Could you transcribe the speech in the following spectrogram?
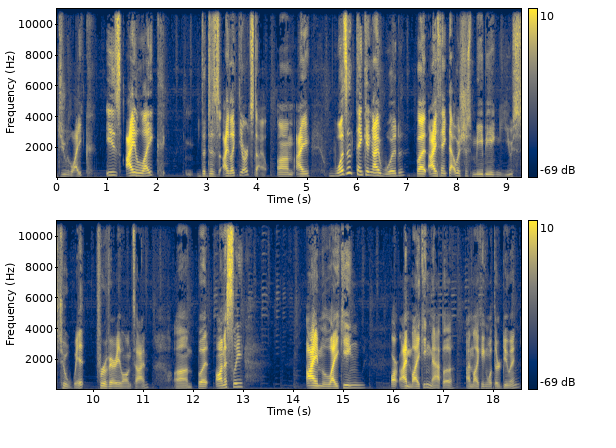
do like is I like the des- I like the art style. Um, I wasn't thinking I would, but I think that was just me being used to wit for a very long time. Um, but honestly, I'm liking, I'm liking Mappa. I'm liking what they're doing.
